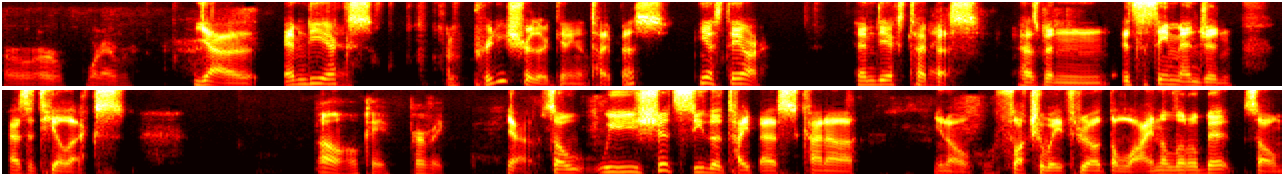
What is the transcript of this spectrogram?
or, or whatever. Yeah, MDX. I'm pretty sure they're getting a Type S. Yes, they are. MDX Type Nice. S has been. It's the same engine as a TLX. Oh, okay, perfect. Yeah, so we should see the Type S kind of, you know, fluctuate throughout the line a little bit. So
